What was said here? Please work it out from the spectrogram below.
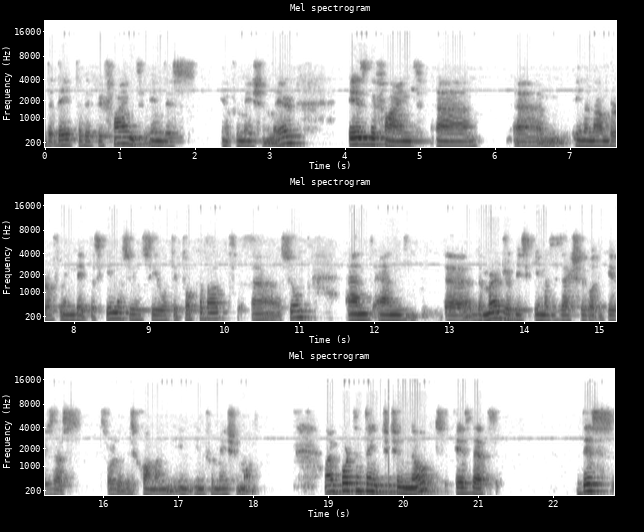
the data that we find in this information layer is defined uh, um, in a number of linked data schemas. You'll see what they talk about uh, soon. And, and the, the merge of these schemas is actually what gives us sort of this common in, information model. An important thing to, to note is that this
